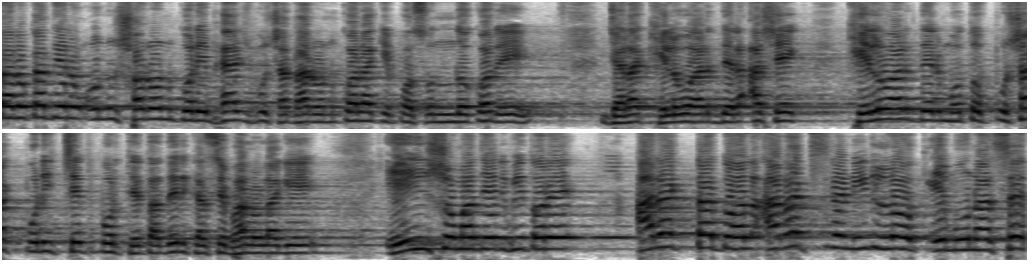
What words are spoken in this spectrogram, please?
তারকাদের অনুসরণ করে বেশভূষা ধারণ করাকে পছন্দ করে। যারা খেলোয়াড়দের আশেক, খেলোয়াড়দের মতো পোশাক পরিচ্ছেদ পরতে তাদের কাছে ভালো লাগে। এই সমাজের ভিতরে আর একটা দল আর এক শ্রেণির লোক এমন আছে,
